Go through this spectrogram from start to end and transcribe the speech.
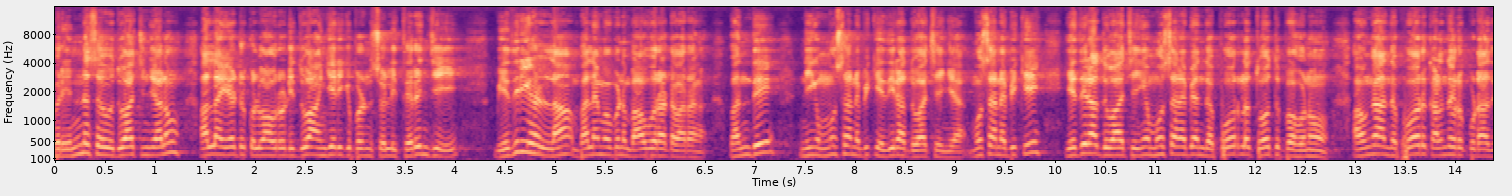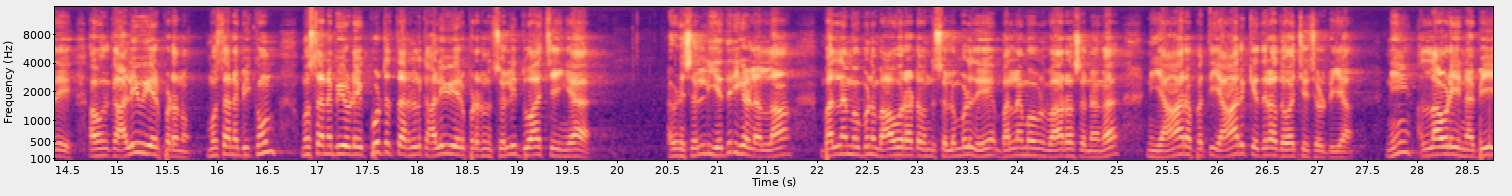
இவர் என்ன துவா செஞ்சாலும் எல்லாம் ஏற்றுக்கொள்வான். அவருடைய துவா அங்கீகரிக்கப்படும் சொல்லி தெரிஞ்சு எதிரிகள்லாம் பலமபுன்னு பாபுராட்ட வராங்க. வந்து நீங்கள் மூசா நபிக்கு எதிராக துவா செய்யுங்க. மூசா நபிக்கு எதிராக துவா செய்யுங்க. மூசா நபி அந்த போரில் தோற்று போகணும். அவங்க அந்த போர் கலந்துவிடக்கூடாது அவங்களுக்கு அழிவு ஏற்படணும். மூசா நபிக்கும் மூசா நபியுடைய கூட்டத்தார்களுக்கு அழிவு ஏற்படணும்னு சொல்லி துவா செய்யுங்க. அப்படி சொல்லி எதிரிகள் எல்லாம் பல்லமபுன்னு பாவூராட்ட வந்து சொல்லும் பொழுது பல்லமபுன் சொன்னாங்க நீ யாரை பற்றி யாருக்கு எதிராக துவாச்சி சொல்கிறியா நீ அல்லாவுடைய நபி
